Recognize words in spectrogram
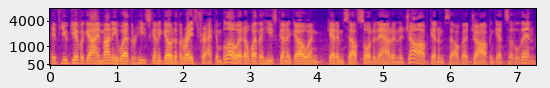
if you give a guy money whether he's going to go to the racetrack and blow it or whether he's going to go and get himself sorted out in a job, get himself a job and get settled in,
